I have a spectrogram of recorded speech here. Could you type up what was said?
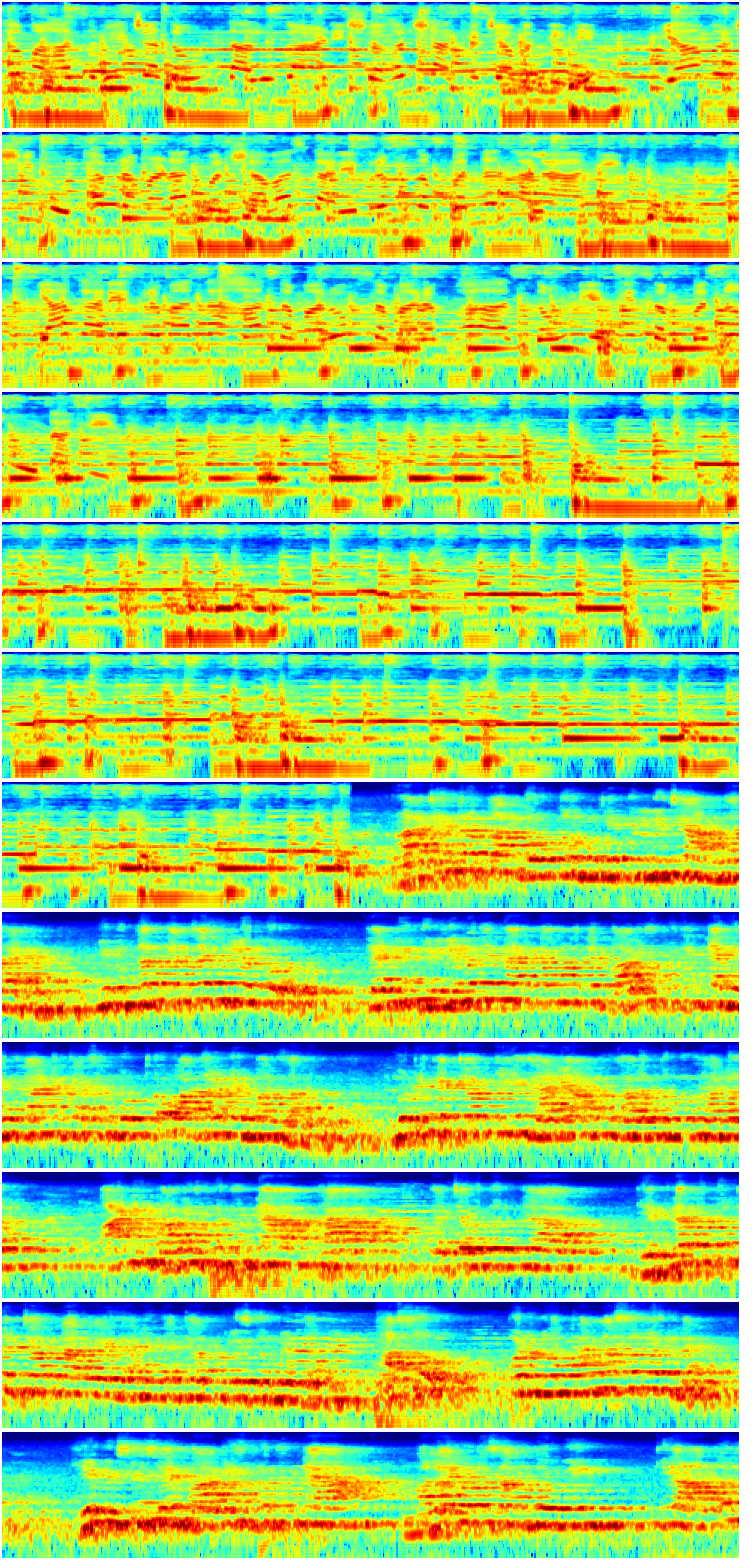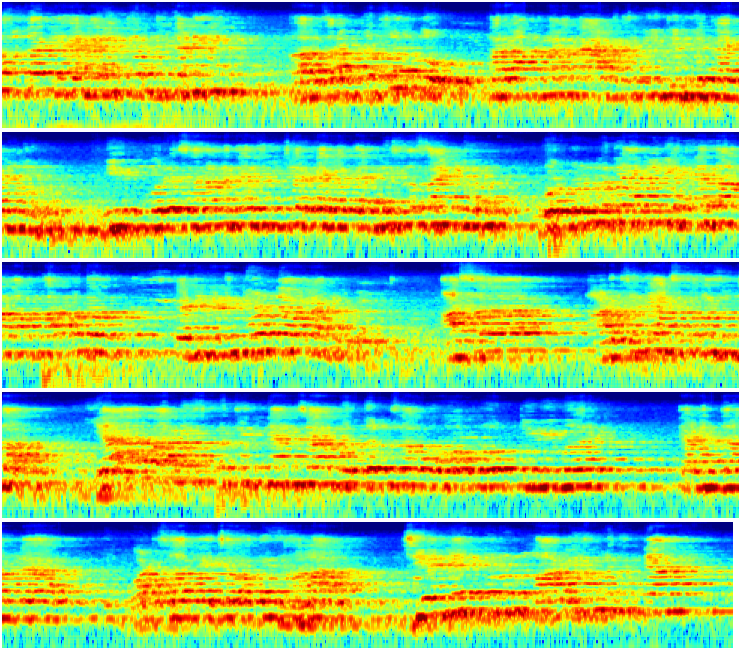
राष्ट्रीय महासभेच्या दौंड तालुका आणि शहर शाखेच्या वतीने यावर्षी मोठ्या प्रमाणात वर्षावास कार्यक्रम संपन्न झाला आहे. या कार्यक्रमाचा हा समारोप समारंभ आज दौंड येथे संपन्न होत आहे. त्यांनी दिल्लीमध्ये कार्यक्रमामध्ये बावीस प्रतिज्ञा घेतल्या आणि त्याचं मोठं वादळ निर्माण झालं. मोठे त्याच्यावर केली झाले अमुक झालं तमुक झालं. आणि बावीस प्रतिज्ञा ह्या त्याच्याबद्दल त्या घेतल्याबद्दल त्यांच्यावर कारवाई झाली त्यांच्यावर पोलीस कंप्लेंट झाली. असो पण लोकांना समजलं. हे विशेष आहे बावीस प्रतिज्ञा मला एवढं सांगतो मी की आपण सुद्धा घ्यायला इतर ठिकाणी जरा टचवतो कारण आपल्याला काय अडचणी येतील ते काय म्हणून. मी मोरे सरांना त्याचा विचार केला त्यांनीच तर सांगितलं. गव्हर्नमेंटमध्ये आम्ही घेतलं आम्हाला फार मोठं त्या ठिकाणी तोंड द्यावं लागलं. असं अडचणी असताना सुद्धा या बावीस प्रतिज्ञांच्या बद्दलचा ओव्हरफ्लो टीव्हीवर त्यानंतर आपल्या व्हॉट्सअप याच्यावरती झाला. जेणेकरून बावीस प्रतिज्ञा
